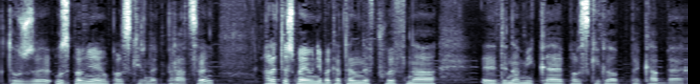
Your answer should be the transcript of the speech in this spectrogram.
którzy uzupełniają polski rynek pracy, ale też mają niebagatelny wpływ na y, dynamikę polskiego PKB.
